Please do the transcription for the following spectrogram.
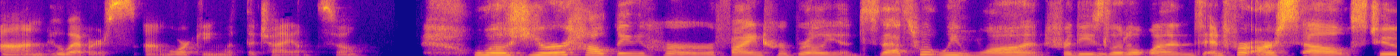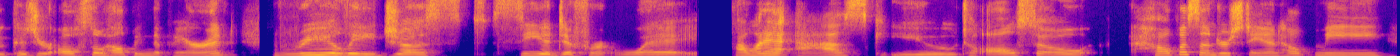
on whoever's um, working with the child. So, well, you're helping her find her brilliance. That's what we want for these mm-hmm. little ones and for ourselves too, because you're also helping the parent really just see a different way. I want to ask you to also help us understand, help me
